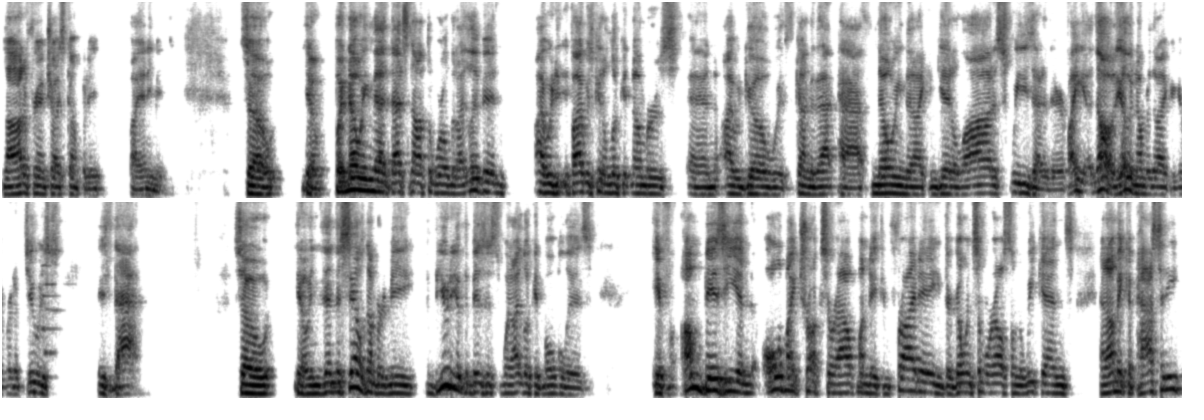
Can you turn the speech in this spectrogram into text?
not a franchise company by any means. So you know, but knowing that that's not the world that I live in, I would, if I was going to look at numbers and I would go with kind of that path, knowing that I can get a lot of squeeze out of there. If I, no, the other number that I could get rid of too is, is that. So, you know, and then the sales number to me, the beauty of the business when I look at mobile is if I'm busy and all of my trucks are out Monday through Friday, they're going somewhere else on the weekends, and I'm at capacity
